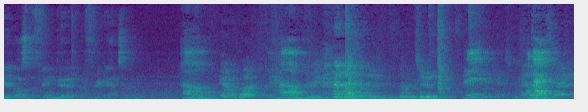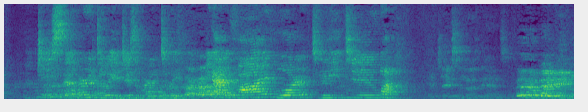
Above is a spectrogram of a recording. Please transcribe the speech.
three is I nearly lost a finger in a freak accident. Oh, Yeah, what? oh, Number two? really? Okay. Jason, what are you doing? Jason, what are you doing? Okay, five, four, three, two, one. Yeah, Jason knows the answer. Oh, okay.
